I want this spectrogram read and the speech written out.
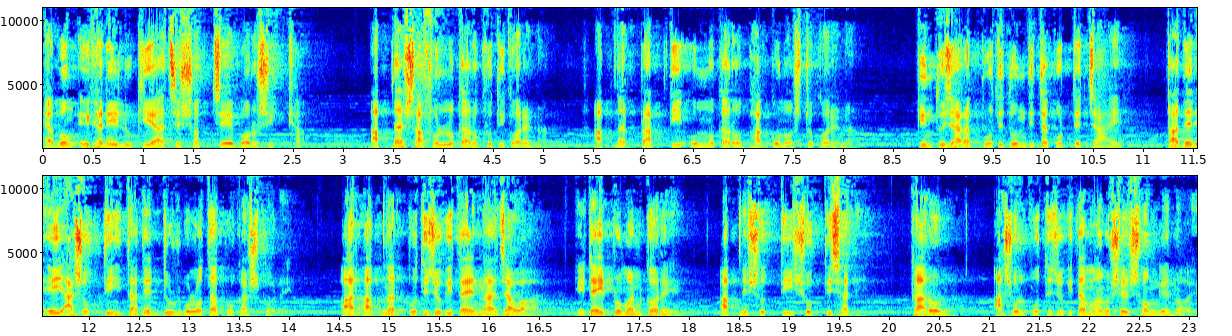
এবং এখানেই লুকিয়ে আছে সবচেয়ে বড় শিক্ষা। আপনার সাফল্য কারও ক্ষতি করে না। আপনার প্রাপ্তি অন্য কারও ভাগ্য নষ্ট করে না। কিন্তু যারা প্রতিদ্বন্দ্বিতা করতে চায়, তাদের এই আসক্তি তাদের দুর্বলতা প্রকাশ করে। আর আপনার প্রতিযোগিতায় না যাওয়া, এটাই প্রমাণ করে আপনি সত্যিই শক্তিশালী। কারণ, আসল প্রতিযোগিতা মানুষের সঙ্গে নয়,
